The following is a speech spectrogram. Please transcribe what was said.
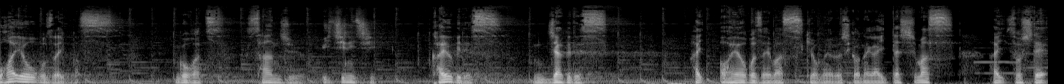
おはようございます。5月31日火曜日です。ジャグです。はいおはようございます。今日もよろしくお願いいたします。はいそして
